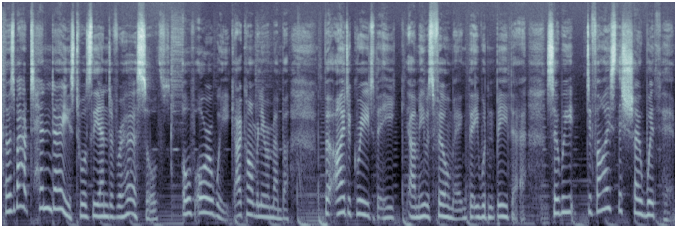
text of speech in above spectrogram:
There was about ten days towards the end of rehearsals, or, or a week. I can't really remember, but I'd agreed that he um, he was filming that he wouldn't be there. So we devised this show with him,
